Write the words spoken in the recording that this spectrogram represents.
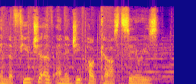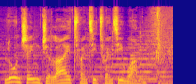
in the Future of Energy podcast series, launching July 2021.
